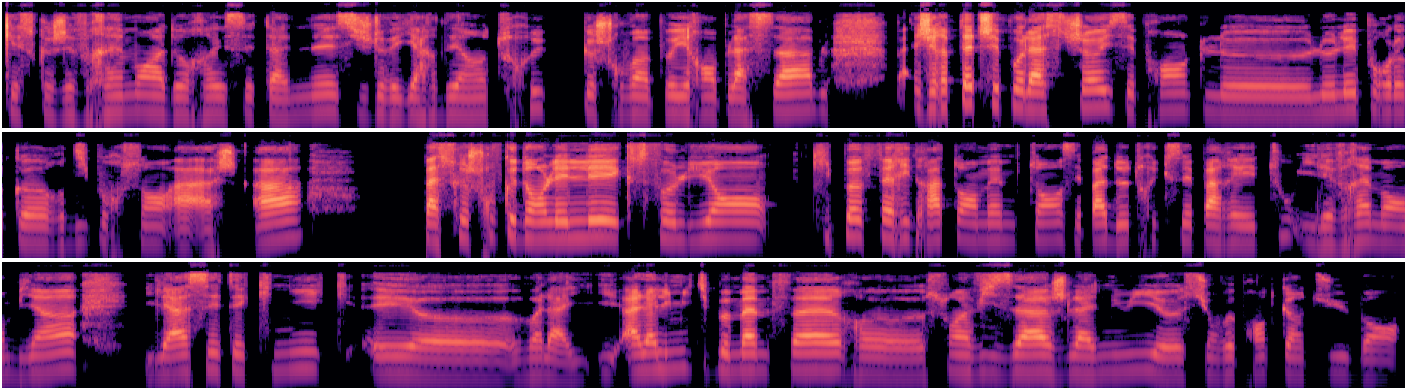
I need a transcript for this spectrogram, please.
Qu'est-ce que j'ai vraiment adoré cette année? Si je devais garder un truc que je trouve un peu irremplaçable, bah, j'irais peut-être chez Paula's Choice et prendre le, le lait pour le corps 10% AHA parce que je trouve que dans les laits exfoliants, qui peuvent faire hydratant en même temps, c'est pas deux trucs séparés et tout. Il est vraiment bien, il est assez technique et euh, voilà. à la limite, il peut même faire euh, un visage la nuit euh, si on veut prendre qu'un tube en,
